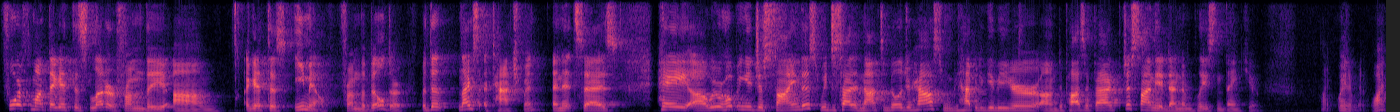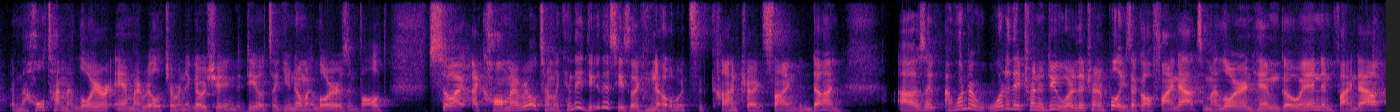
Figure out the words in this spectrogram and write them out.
Fourth month, I get this letter from the um, I get this email from the builder with a nice attachment, and it says, "Hey, uh, we were hoping you'd just sign this. We decided not to build your house. We'd be happy to give you your um, deposit back. Just sign the addendum, please, and thank you." I'm like, wait a minute, what? And the whole time, my lawyer and my realtor were negotiating the deal. It's like, you know, my lawyer's involved. So I, I call my realtor. I'm like, can they do this? He's like, no, it's a contract signed and done. I was like, I wonder, what are they trying to do? What are they trying to pull? He's like, I'll find out. So my lawyer and him go in and find out.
